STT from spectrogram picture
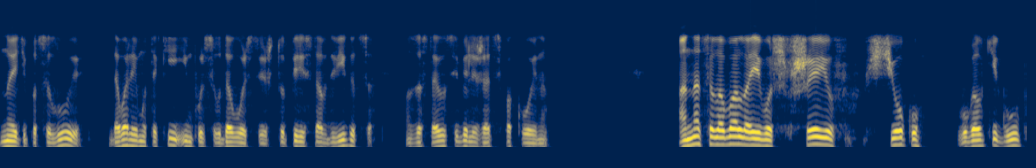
но эти поцелуи давали ему такие импульсы удовольствия, что, перестав двигаться, он заставил себя лежать спокойно. Она целовала его в шею, в щеку, в уголки губ.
